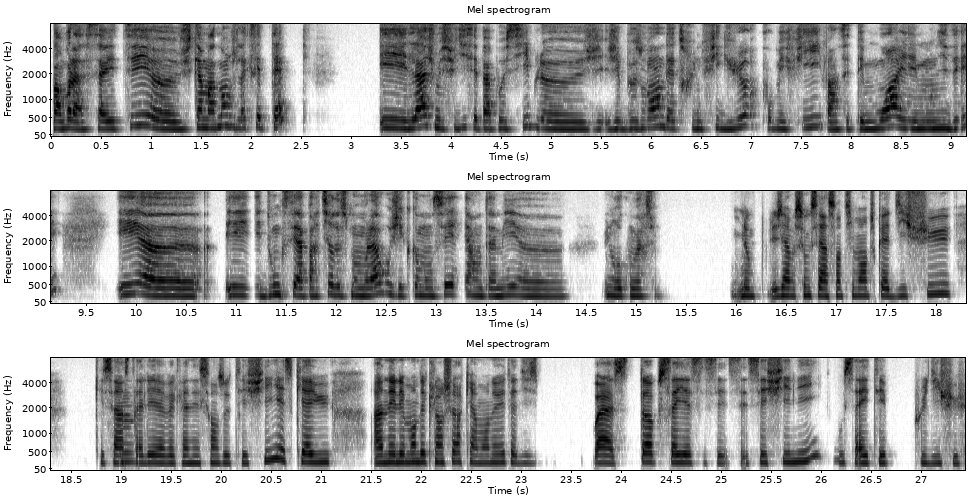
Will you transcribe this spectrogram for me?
Enfin voilà, ça a été euh, jusqu'à maintenant, je l'acceptais. Et là, je me suis dit, c'est pas possible. Euh, j'ai besoin d'être une figure pour mes filles. Enfin, c'était moi et mon idée. Et, euh, et donc, c'est à partir de ce moment-là où j'ai commencé à entamer une reconversion. Donc, j'ai l'impression que c'est un sentiment en tout cas diffus qui s'est mmh. installé avec la naissance de tes filles. Est-ce qu'il y a eu un élément déclencheur qui à un moment donné t'a dit voilà stop ça y est c'est fini ou ça a été plus diffus?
